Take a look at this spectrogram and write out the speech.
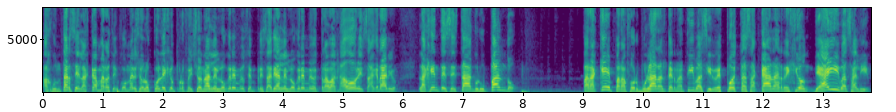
a juntarse las cámaras de comercio, los colegios profesionales, los gremios empresariales, los gremios de trabajadores, agrarios. La gente se está agrupando ¿Para qué? Para formular alternativas y respuestas a cada región. De ahí va a salir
